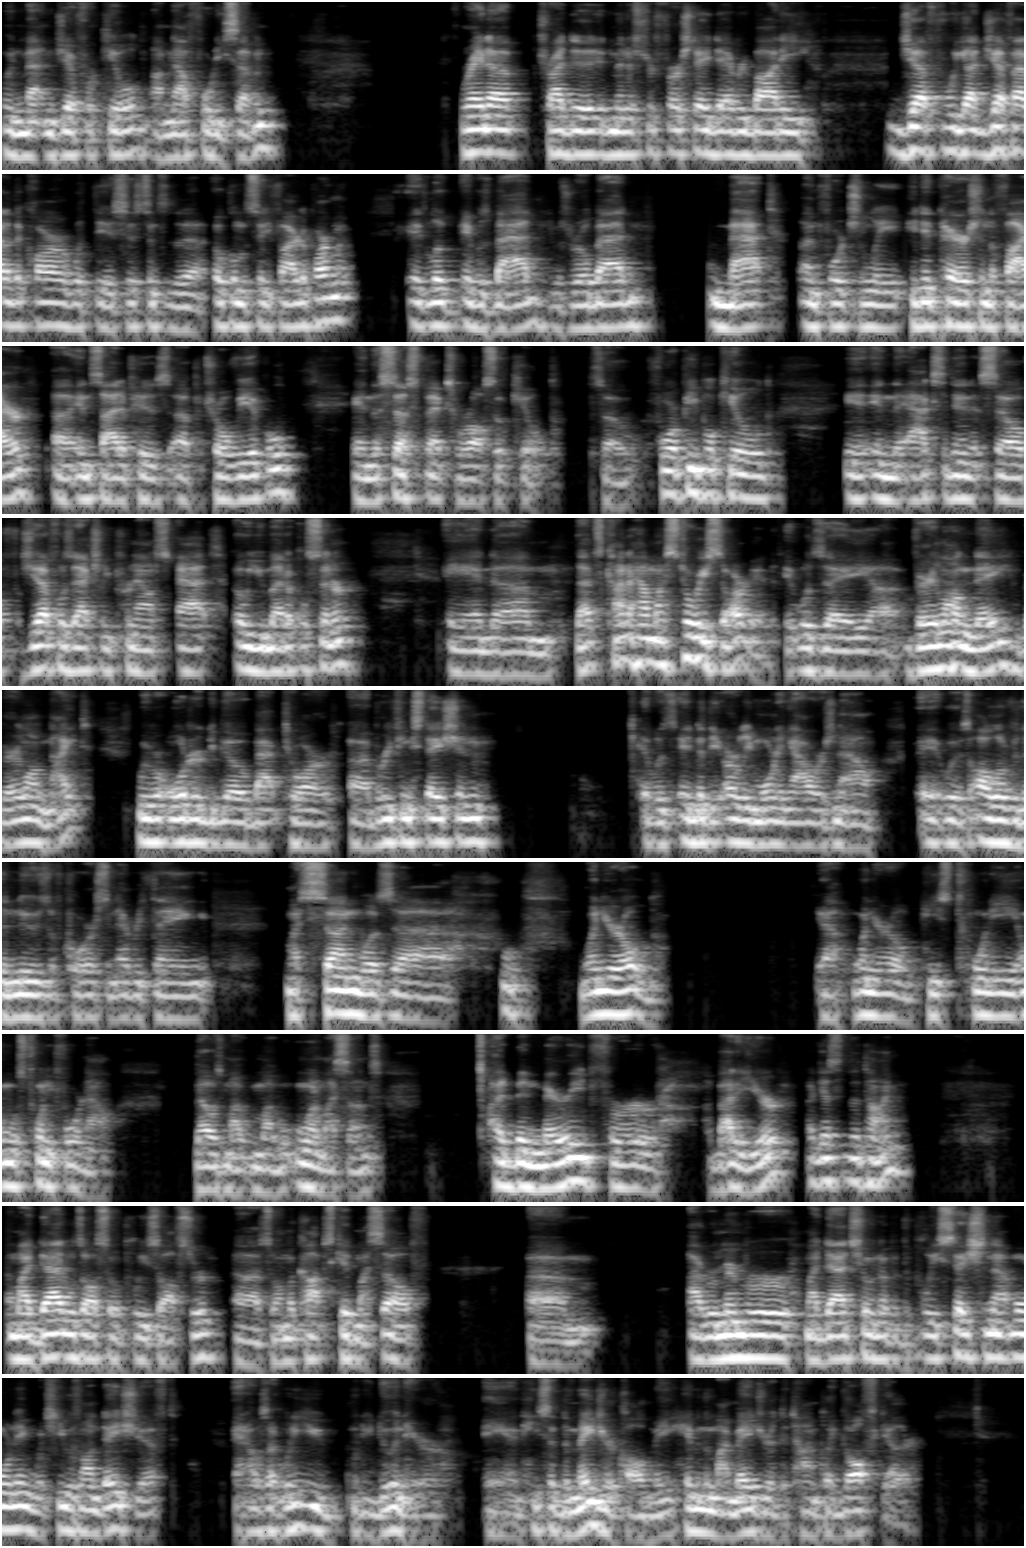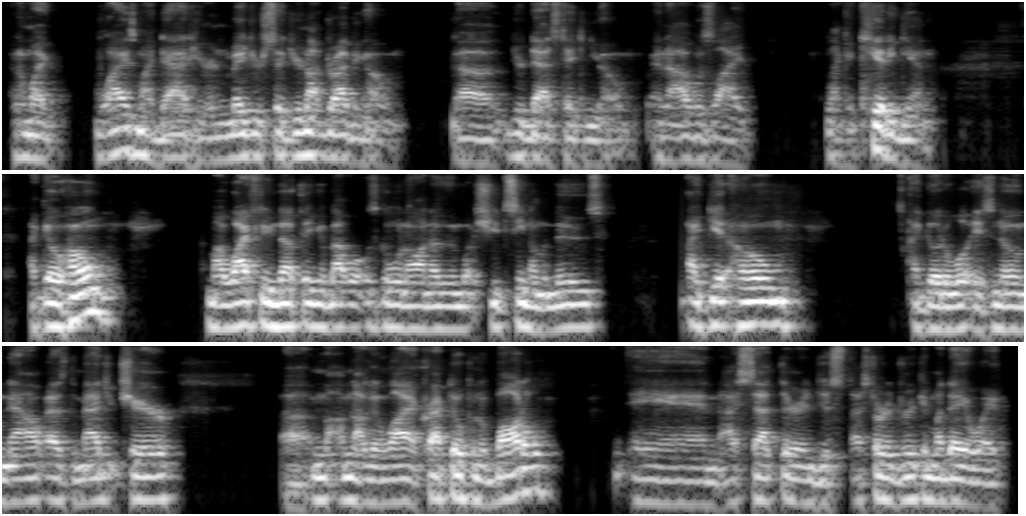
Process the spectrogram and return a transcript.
when Matt and Jeff were killed. I'm now 47. Ran up, tried to administer first aid to everybody. Jeff, we got Jeff out of the car with the assistance of the Oklahoma City Fire Department. It looked, it was bad. It was real bad. Matt, unfortunately, he did perish in the fire uh, inside of his uh, patrol vehicle, and the suspects were also killed. So, four people killed, in, in the accident itself. Jeff was actually pronounced at OU Medical Center. And um, that's kind of how my story started. It was a uh, very long day, very long night. We were ordered to go back to our uh, briefing station. It was into the early morning hours now. It was all over the news, of course, and everything. My son was uh, oof, one year old. Yeah, one year old. He's 20, almost 24 now. That was my, my one of my sons. I'd been married for about a year, I guess, at the time. My dad was also a police officer, uh, so I'm a cops kid myself. Um, I remember my dad showing up at the police station that morning, which he was on day shift, and I was like, "What are you What are you doing here?" And he said the major called me. Him and my major at the time played golf together, and I'm like, "Why is my dad here?" And major said, "You're not driving home. Uh, your dad's taking you home." And I was like, like a kid again. I go home. My wife knew nothing about what was going on other than what she'd seen on the news. I get home. I go to what is known now as the magic chair. Uh, I'm not, not going to lie. I cracked open a bottle and I sat there and just I started drinking my day away.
